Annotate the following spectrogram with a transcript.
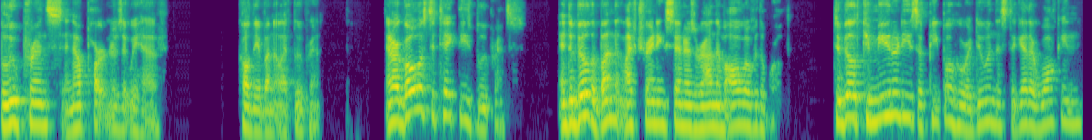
blueprints, and now partners that we have called the Abundant Life Blueprint. And our goal is to take these blueprints and to build abundant life training centers around them all over the world, to build communities of people who are doing this together, walking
